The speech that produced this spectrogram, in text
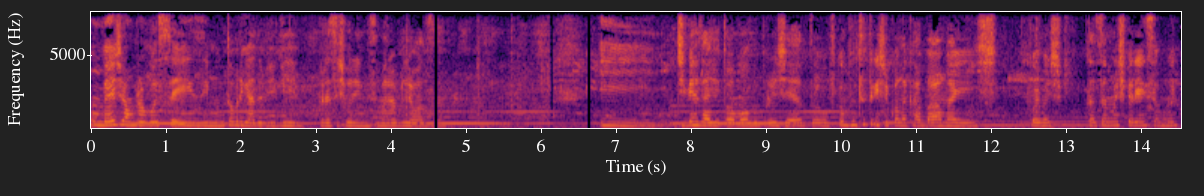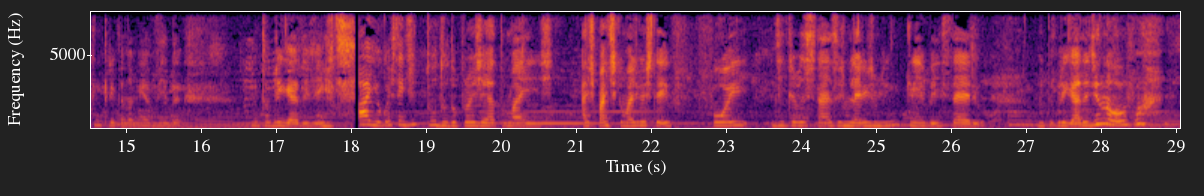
Um beijão para vocês e muito obrigada, Vivi, por essa experiência maravilhosa. E de verdade eu tô amando o projeto. Eu vou ficar muito triste quando acabar, mas foi uma, tá sendo uma experiência muito incrível na minha vida. Muito obrigada, gente. Ai, eu gostei de tudo do projeto, mas as partes que eu mais gostei foi de entrevistar essas mulheres incríveis, sério. Muito obrigada de novo.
